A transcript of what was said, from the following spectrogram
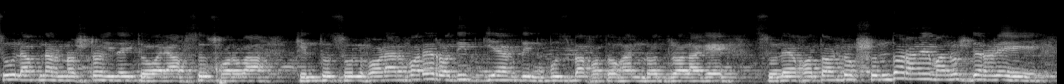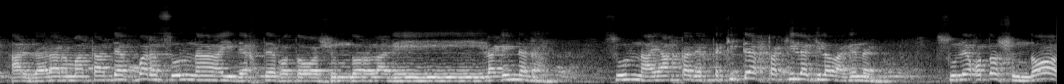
চুল আপনার নষ্ট হয়ে যাইতে পারে, আফসোস করবা। কিন্তু চুল পড়ার পরে রদিত গিয়ে একদিন বুঝবা কতখান রৌদ্র লাগে। চুলে কতটুক সুন্দর আনে মানুষদের রে, আর যারার মাথাতে একবার চুল নাই, দেখতে কত সুন্দর লাগে। লাগে না না? চুল নাই একটা দেখতে কিতে একটা কিলা কিলা লাগে না। চুলে কত সুন্দর।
